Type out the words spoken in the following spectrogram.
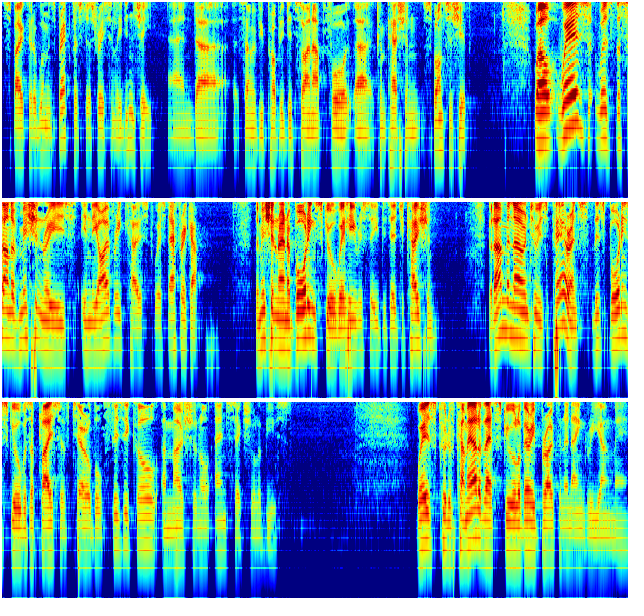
spoke at a women's breakfast just recently, didn't she? And uh, some of you probably did sign up for uh, Compassion sponsorship. Well, Wes was the son of missionaries in the Ivory Coast, West Africa. The mission ran a boarding school where he received his education. But unbeknown to his parents, this boarding school was a place of terrible physical, emotional, and sexual abuse. Wes could have come out of that school a very broken and angry young man.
